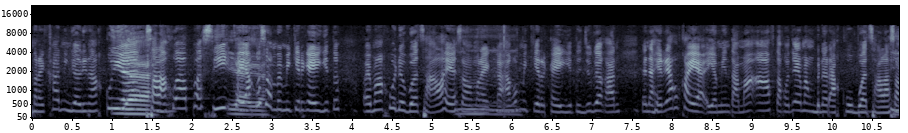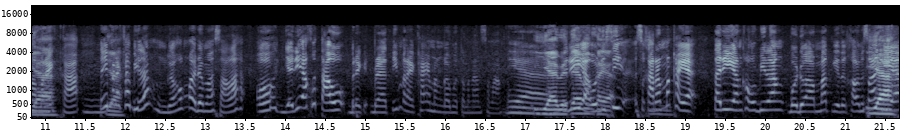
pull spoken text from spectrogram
mereka ninggalin aku ya? Salah aku apa sih? Iya, kayak aku iya. sampai mikir kayak gitu. Oh, emang aku udah buat salah ya sama Hmm. mereka. Aku mikir kayak gitu juga kan. Dan akhirnya aku kayak ya minta maaf, takutnya emang bener aku buat salah sama Iya. mereka. Tapi Iya. mereka bilang enggak kok nggak ada masalah. Oh, jadi aku tahu ber- berarti mereka emang gak mau temenan sama aku. Iya. iya berarti Jadi ya udah kayak sih sekarang mah kayak tadi yang kamu bilang bodoh amat gitu. Kalau misalnya Iya. dia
